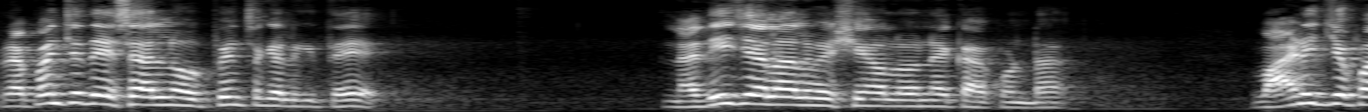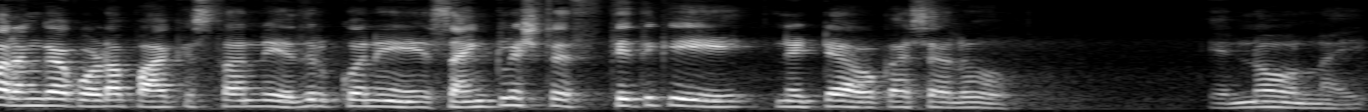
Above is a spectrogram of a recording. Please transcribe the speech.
ప్రపంచ దేశాలను ఒప్పించగలిగితే నదీ జలాల విషయంలోనే కాకుండా వాణిజ్యపరంగా కూడా పాకిస్తాన్ని ఎదుర్కొని సంక్లిష్ట స్థితికి నెట్టే అవకాశాలు ఎన్నో ఉన్నాయి.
